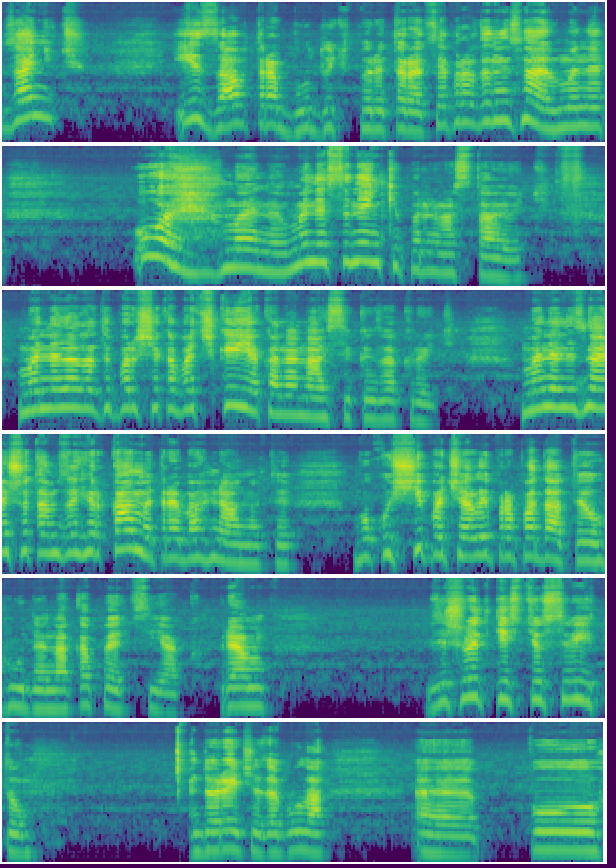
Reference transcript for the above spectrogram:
за ніч. І завтра будуть перетиратися. Я правда не знаю, в мене. Ой, в мене, в мене синенькі переростають. У мене треба тепер ще кабачки, як ананасики закрити. У мене не знаю, що там за гірками треба глянути, бо кущі почали пропадати огудина, капець як. Прям зі швидкістю світу. До речі, забула е, по,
